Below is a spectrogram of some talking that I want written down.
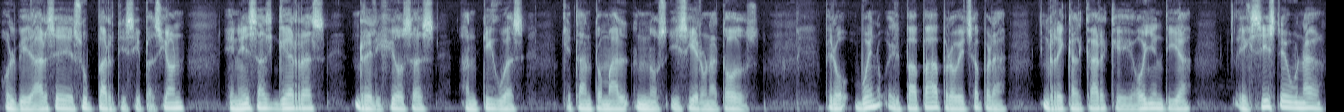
olvidarse de su participación en esas guerras religiosas antiguas que tanto mal nos hicieron a todos. Pero bueno, el Papa aprovecha para recalcar que hoy en día existe una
